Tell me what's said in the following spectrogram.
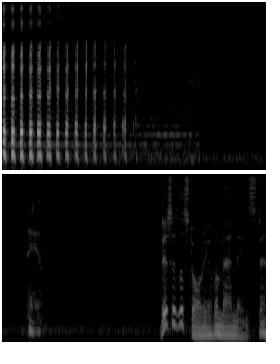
Damn. This is the story of a man named Stanley.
